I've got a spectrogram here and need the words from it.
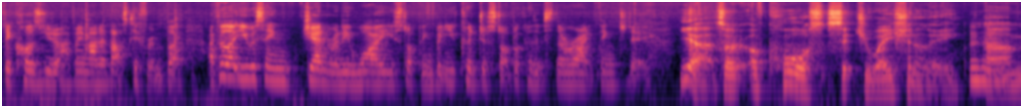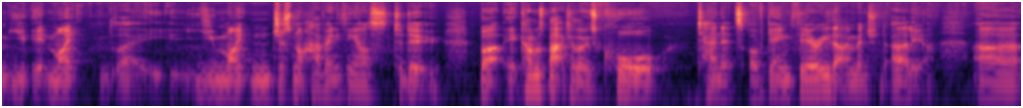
because you don't have any mana, that's different. But I feel like you were saying generally why are you stopping, but you could just stop because it's the right thing to do. Yeah, so of course, situationally, Mm-hmm. um, you, it might like you might just not have anything else to do, but it comes back to those core tenets of game theory that I mentioned earlier. Uh,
